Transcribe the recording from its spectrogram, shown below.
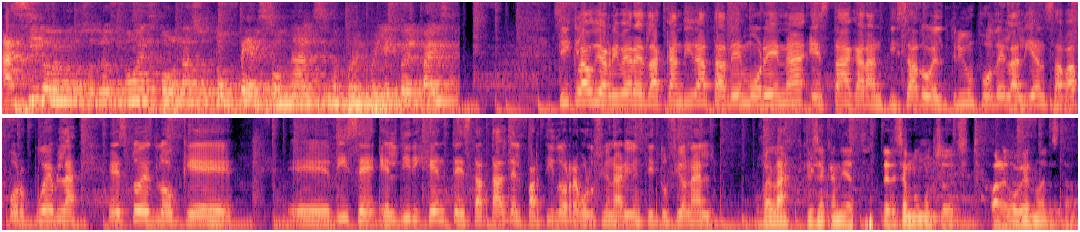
así lo vemos nosotros, no es por un asunto personal, sino por el proyecto del país. Si Claudia Rivera es la candidata de Morena, está garantizado el triunfo de la Alianza Va por Puebla. Esto es lo que eh, dice el dirigente estatal del Partido Revolucionario Institucional. Ojalá que sea candidato. Le deseamos mucho éxito para el gobierno del Estado.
